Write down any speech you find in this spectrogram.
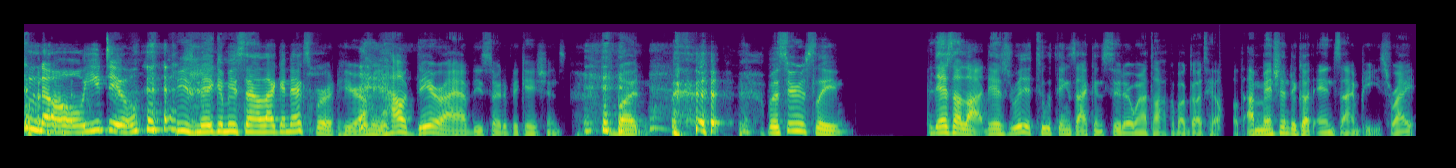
no, you do. She's making me sound like an expert here. I mean, how dare I have these certifications? But, but seriously, there's a lot. There's really two things I consider when I talk about gut health. I mentioned the gut enzyme piece, right?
